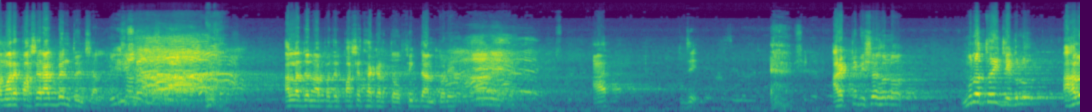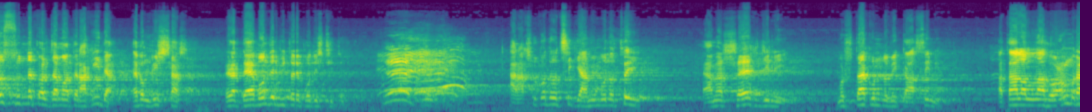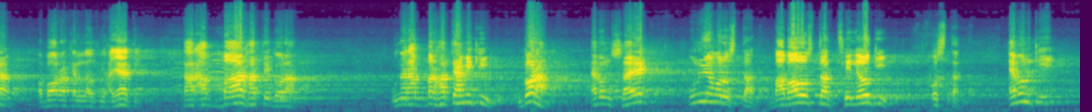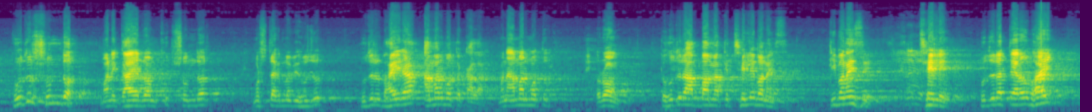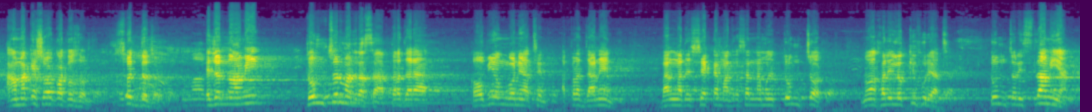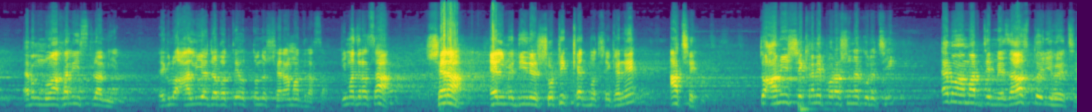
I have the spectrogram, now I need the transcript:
আমারে পাশে রাখবেন তো ইনশাল্লাহ আল্লাহ যেন আপনাদের পাশে থাকার তৌফিক দান করে। আমিন। আর জি। আরেকটি বিষয় হলো, মূলতই যেগুলো আহলুস সুন্নাত ওয়াল জামাতের আকীদা এবং বিশ্বাস এটা দেবন্দের ভিতরে প্রতিষ্ঠিত। আর আসল কথা হচ্ছে কি, আমি মূলতই আমার শেখ যিনি, মুশতাকুন নবী কাসিমি আতাল আল্লাহ আমরা বারাকাল্লাহু ফি হায়াতি, তার আব্বার হাতে গড়া। উনার আব্বার হাতে আমি কি? গড়া। এবং শেখ উনি আমার ওস্তাদ বাবাও ওস্তাদ ছেলেও কি? ওস্তাদ। এমনকি হুজুর সুন্দর মানে গায়ের রং খুব সুন্দর মুশতাক নবী হুজুর। হুজুরের ভাইরা আমার মতো কালার মানে আমার মতো রং। তো হুজুর আব্বা আমাকে ছেলে বানাইছে। কি বানাইছে? ছেলে। হুজুরের তেরো ভাই আমাকে সহ কতজন? চোদ্দ জন। এজন্য আমি তমচুর মাদ্রাসা আপনারা যারা কবি অঙ্গনে আছেন আপনারা জানেন বাংলাদেশে একটা মাদ্রাসার নাম হচ্ছে টুমচর নোয়াখালী, লক্ষ্মীপুরে আছে। টুমচর ইসলামিয়া এবং নোয়াখালী ইসলামিয়া। এগুলো আলিয়া জগতে অত্যন্ত সেরা মাদ্রাসা। কি মাদ্রাসা? সেরা। এলমে দিনের সঠিক খেদমত সেখানে আছে। তো আমি সেখানে পড়াশোনা করেছি এবং আমার যে মেজাজ তৈরি হয়েছে,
